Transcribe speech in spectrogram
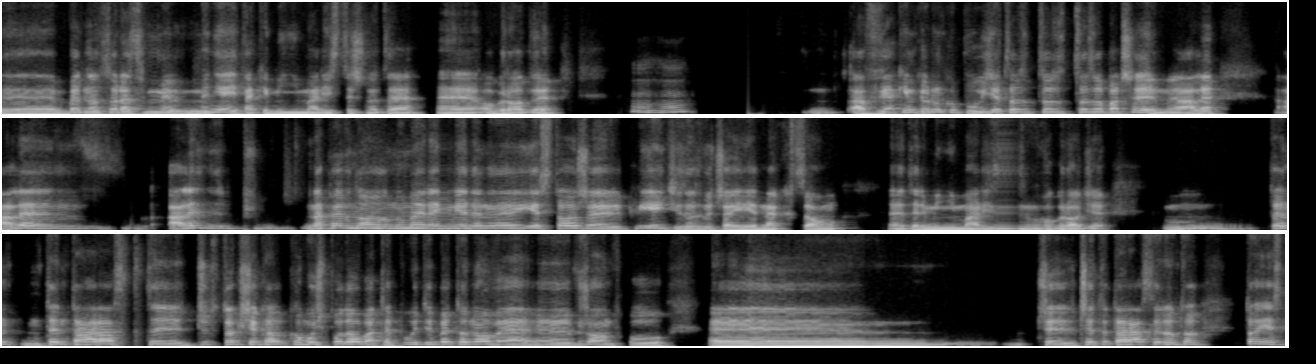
e, będą coraz mniej takie minimalistyczne te e, ogrody. Mhm. A w jakim kierunku pójdzie, to, to, to zobaczymy, ale, ale, ale na pewno numerem jeden jest to, że klienci zazwyczaj jednak chcą e, ten minimalizm w ogrodzie ten, ten taras, y, czy to się komuś podoba, te płyty betonowe y, w rządku, e, czy, czy te tarasy, no to, to jest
